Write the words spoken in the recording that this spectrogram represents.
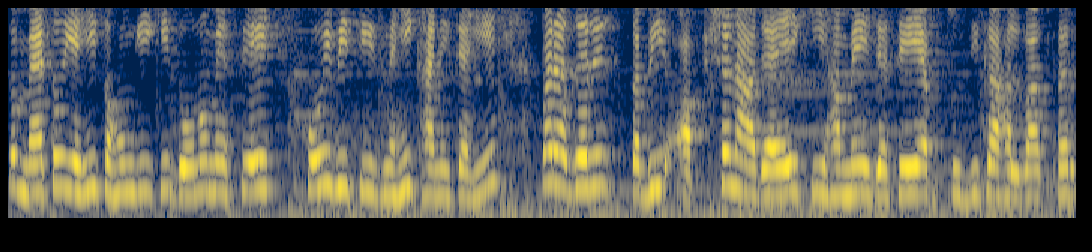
तो मैं तो यही कहूँगी कि दोनों में से कोई भी चीज़ नहीं खानी चाहिए। पर अगर कभी ऑप्शन आ जाए कि हमें, जैसे अब सूजी का हलवा अक्सर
